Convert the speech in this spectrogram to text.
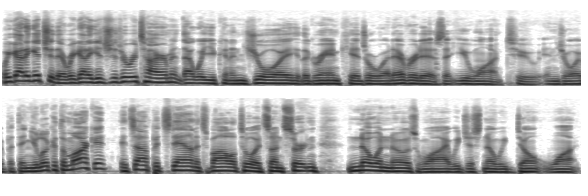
we got to get you there. We got to get you to retirement. That way you can enjoy the grandkids or whatever it is that you want to enjoy. But then you look at the market. It's up. It's down. It's volatile. It's uncertain. No one knows why. We just know we don't want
